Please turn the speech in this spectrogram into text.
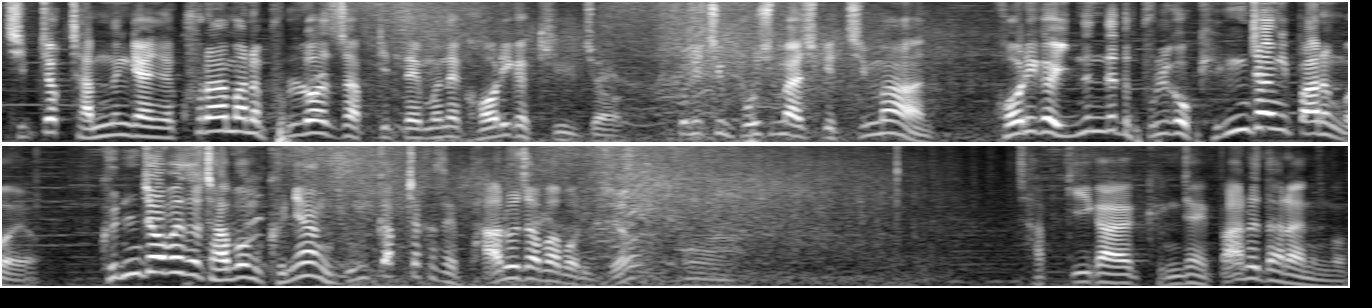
직접 잡는 게 아니라 쿠라마를 불러와서 잡기 때문에 거리가 길죠. 그리고 지금 보시면 아시겠지만 거리가 있는데도 불구하고 굉장히 빠른 거예요. 근접에서 잡으면 그냥 눈 깜짝하세요. 바로 잡아버리죠. 어. 잡기가 굉장히 빠르다라는 거.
